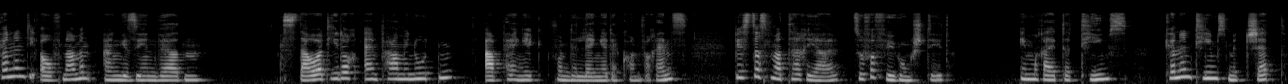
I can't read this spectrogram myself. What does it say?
können die Aufnahmen angesehen werden. Es dauert jedoch ein paar Minuten, abhängig von der Länge der Konferenz, bis das Material zur Verfügung steht. Im Reiter Teams können Teams mit Chat,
